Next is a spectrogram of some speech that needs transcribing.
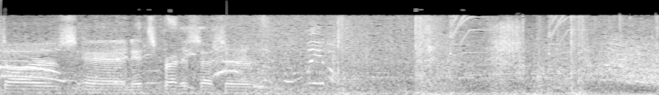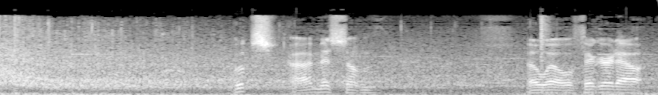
Stars and its predecessor. Whoops, I missed something. Oh well, we'll figure it out.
